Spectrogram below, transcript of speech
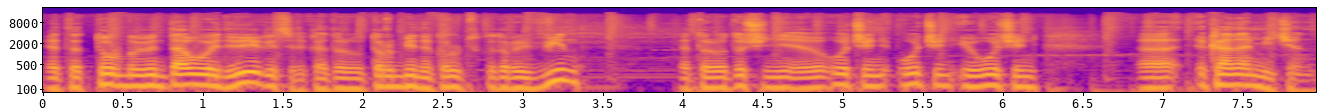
Это турбовинтовой двигатель, который у турбины крутит, который винт, который вот очень, э, очень, очень и очень э, экономичен.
